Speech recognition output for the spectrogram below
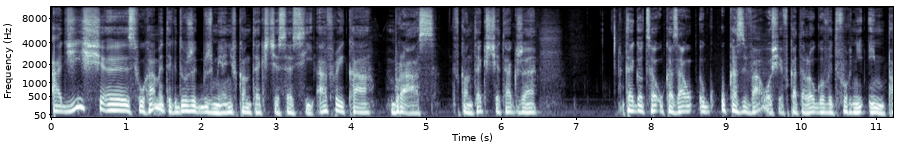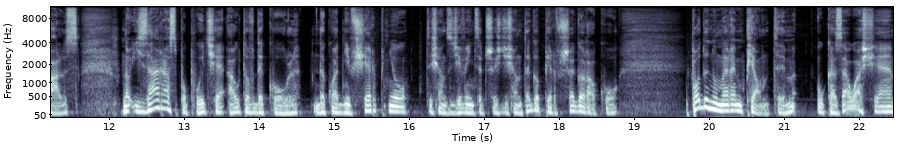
A dziś słuchamy tych dużych brzmień w kontekście sesji Afrika Brass w kontekście także tego, co ukazywało się w katalogu wytwórni Impulse. No i zaraz po płycie Out of the Cool, dokładnie w sierpniu 1961 roku, pod numerem piątym ukazała się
